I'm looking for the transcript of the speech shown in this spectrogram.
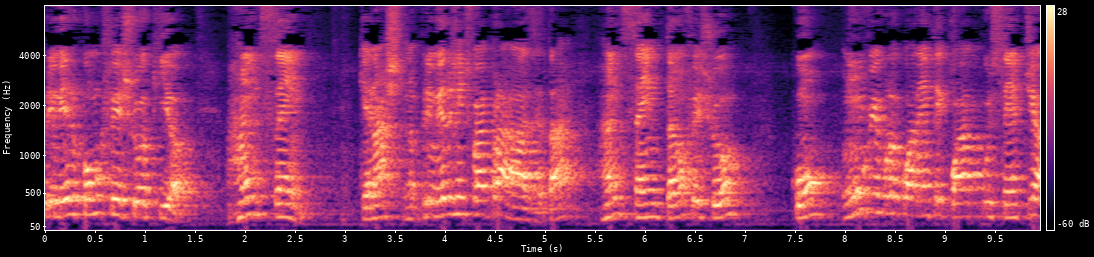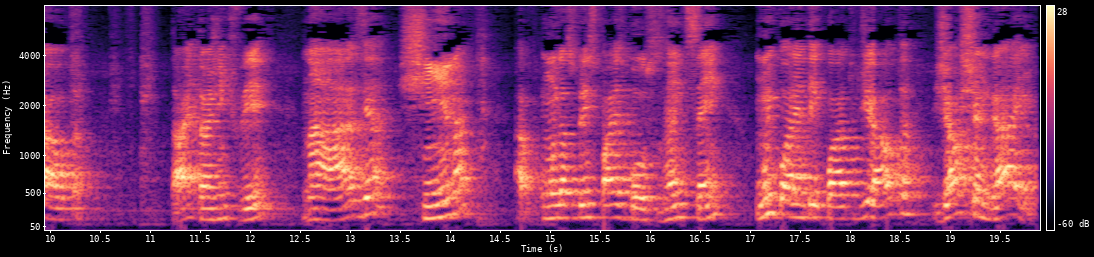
Primeiro, como que fechou aqui, ó, Hang Seng, que é na, primeiro a gente vai para a Ásia, tá? Hang Seng então fechou com 1,44% de alta, tá? Então a gente vê na Ásia, China, uma das principais bolsas, Hang Seng, 1,44 de alta, já Xangai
